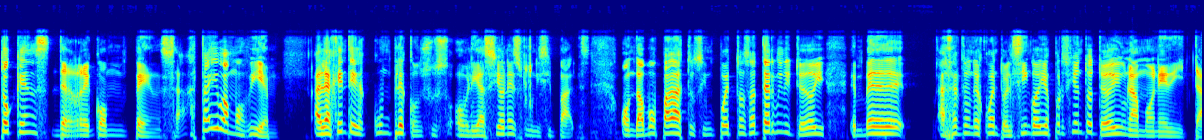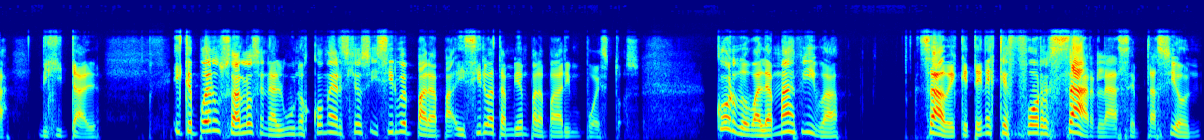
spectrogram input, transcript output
tokens de recompensa. Hasta ahí vamos bien. A la gente que cumple con sus obligaciones municipales. Onda, vos pagas tus impuestos a término y te doy, en vez de hacerte un descuento del 5 o 10%, te doy una monedita digital. Y que puedan usarlos en algunos comercios y, sirve para, y sirva también para pagar impuestos. Córdoba, la más viva, sabe que tenés que forzar la aceptación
